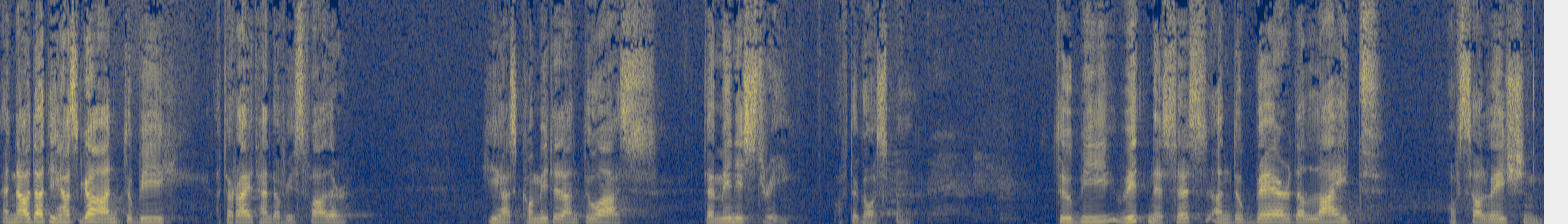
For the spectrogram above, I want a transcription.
And now that he has gone to be at the right hand of his Father, he has committed unto us the ministry of the gospel to be witnesses and to bear the light of salvation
